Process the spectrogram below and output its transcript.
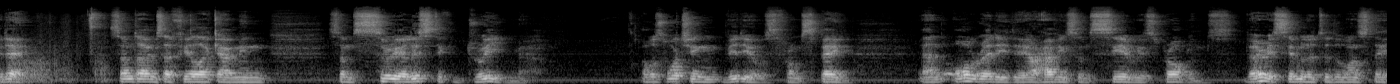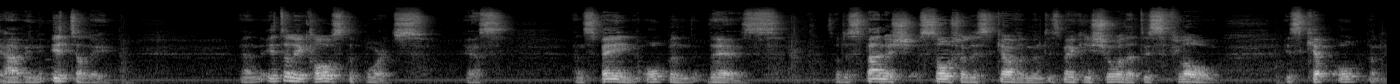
Good day. Sometimes I feel like I'm in some surrealistic dream. I was watching videos from Spain and already they are having some serious problems. Very similar to the ones they have in Italy. And Italy closed the ports, yes, and Spain opened theirs. So the Spanish socialist government is making sure that this flow is kept open.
